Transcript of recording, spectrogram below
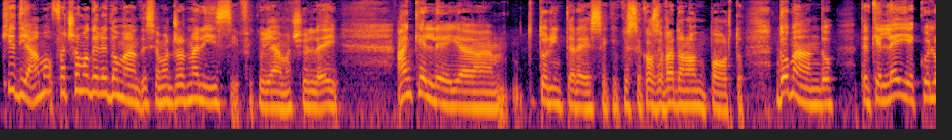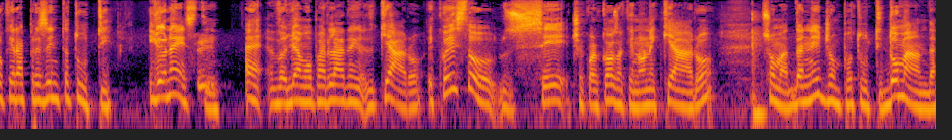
Chiediamo, facciamo delle domande, siamo giornalisti, figuriamoci lei. Anche lei ha tutto l'interesse che queste cose vadano in porto. Domando, perché lei è quello che rappresenta tutti, gli onesti. Sì eh, vogliamo parlare chiaro e questo se c'è qualcosa che non è chiaro, insomma, danneggia un po' tutti. Domanda,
